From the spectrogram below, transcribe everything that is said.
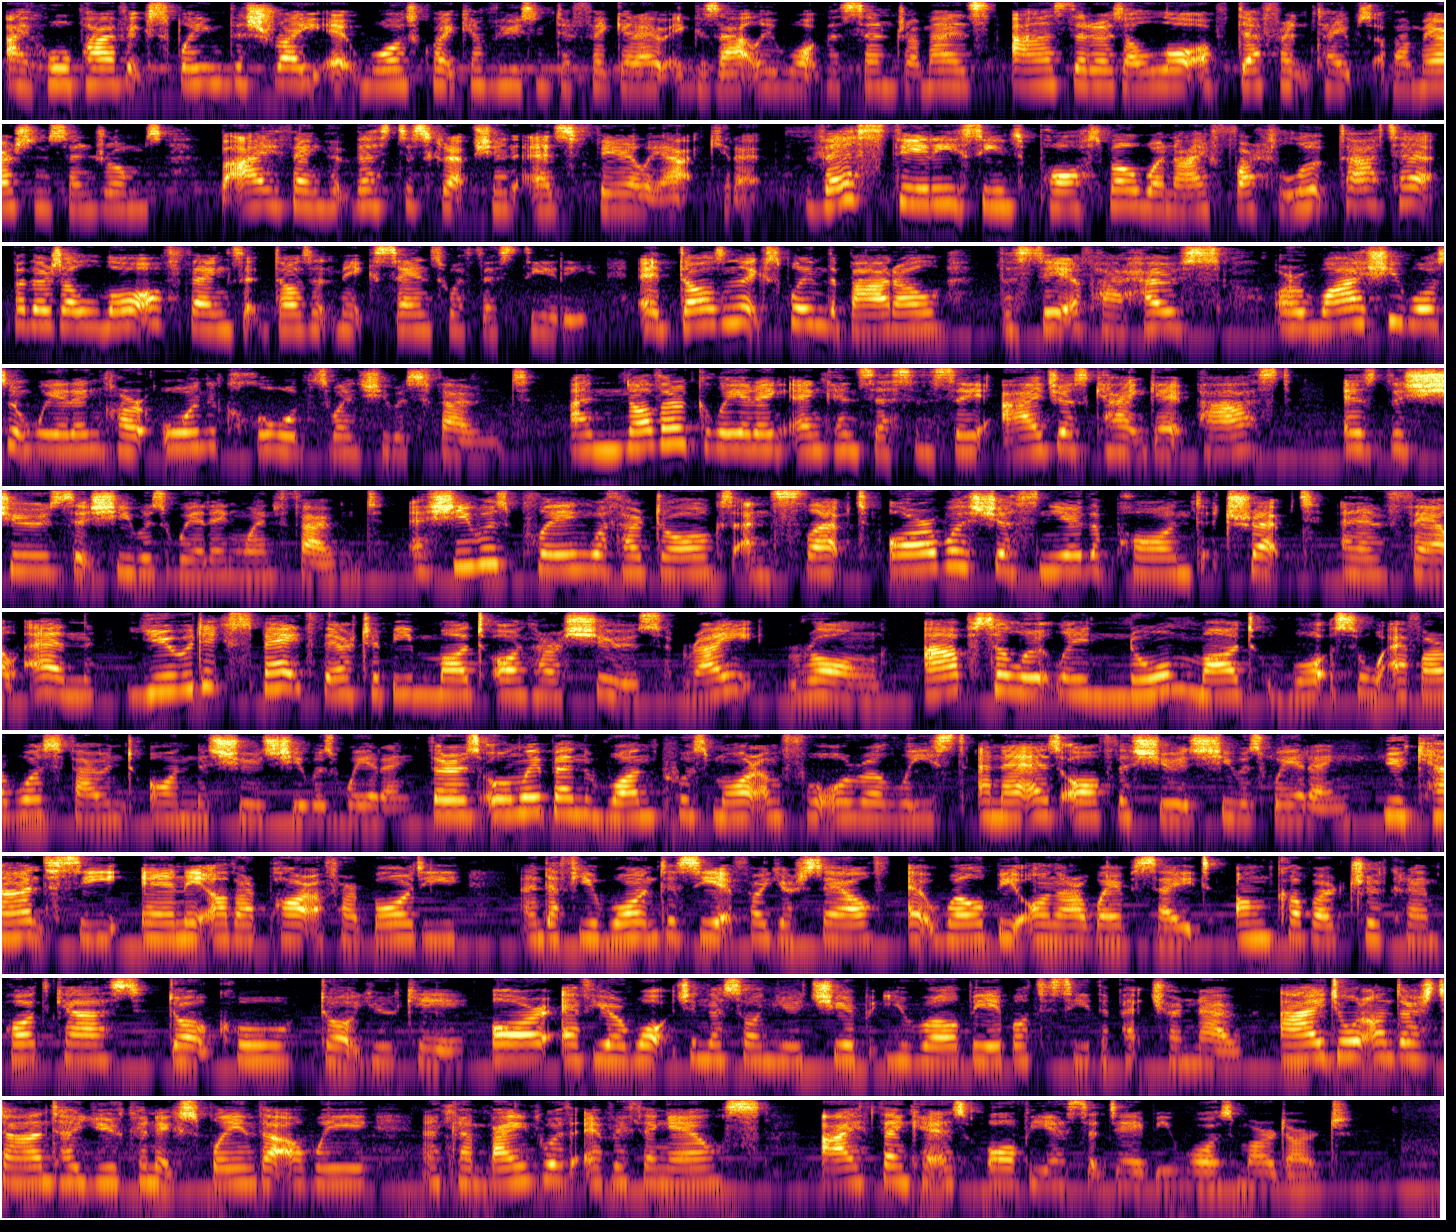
I hope I've explained this right. It was quite confusing to figure out exactly what the syndrome is, as there is a lot of different types of immersion syndromes, but I think that this description is fairly accurate. This theory seems possible when I first looked at it, but there's a lot of things that doesn't make sense with this theory. It doesn't explain the barrel, the state of her house, or why she wasn't wearing her own clothes when she was found. Another glaring inconsistency I just can't get past is the shoes that she was wearing when found. If she was playing with her dogs and slipped, or was just near the pond, tripped, and then fell in, you would expect there to be mud on her shoes, right? Wrong. Absolutely no mud whatsoever was found on the shoes she was wearing. There has only been one post-mortem photo released, and it is of the shoes she was wearing. You can't see any other part of her body, and if you want to see it for yourself, it will be on our website, uncoveredtruecrimepodcast.co.uk. Or if you're watching this on YouTube, you will be able to see the picture now. I don't understand how you can explain that away, and combined with everything else, I think it is obvious that Debbie was murdered.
